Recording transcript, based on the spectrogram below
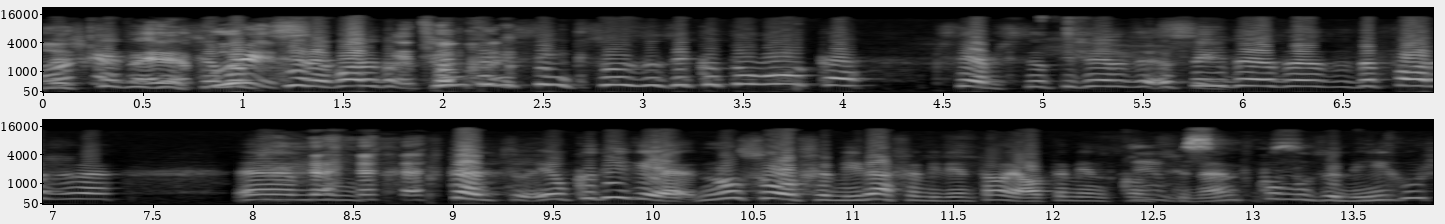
Mas quer dizer, é, se eu apetecer agora, de então, repente tenho cinco pessoas a dizer que eu estou louca. Percebes? Se eu tiver a sair da, da, da forja. Um, portanto, eu, o que eu digo é, não só a família, a família então é altamente condicionante, é como os amigos,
